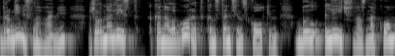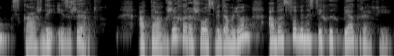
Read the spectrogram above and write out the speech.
Другими словами, журналист канала «Город» Константин Сколкин был лично знаком с каждой из жертв, а также хорошо осведомлен об особенностях их биографии.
